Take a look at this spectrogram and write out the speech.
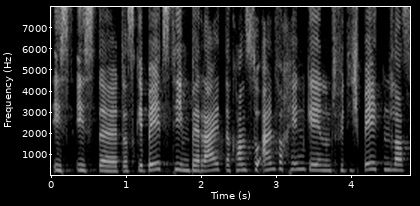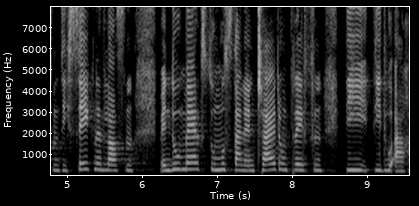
ist, ist äh, das Gebetsteam bereit, da kannst du einfach hingehen und für dich beten lassen, dich segnen lassen. Wenn du merkst, du musst eine Entscheidung treffen, die, die du auch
